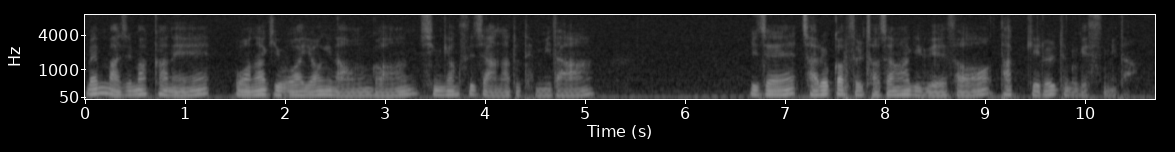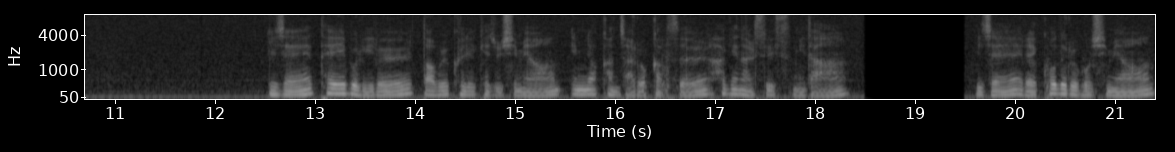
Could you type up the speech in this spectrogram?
맨 마지막 칸에 원화 기호와 0이 나오는 건 신경 쓰지 않아도 됩니다. 이제 자료값을 저장하기 위해서 닫기를 누르겠습니다. 이제 테이블 2를 더블 클릭해 주시면 입력한 자료값을 확인할 수 있습니다. 이제 레코드를 보시면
